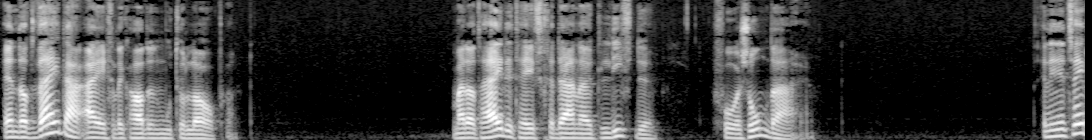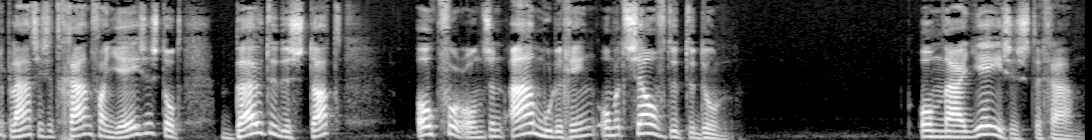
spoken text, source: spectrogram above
En dat wij daar eigenlijk hadden moeten lopen. Maar dat Hij dit heeft gedaan uit liefde voor zondaren. En in de tweede plaats is het gaan van Jezus tot buiten de stad ook voor ons een aanmoediging om hetzelfde te doen. Om naar Jezus te gaan.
